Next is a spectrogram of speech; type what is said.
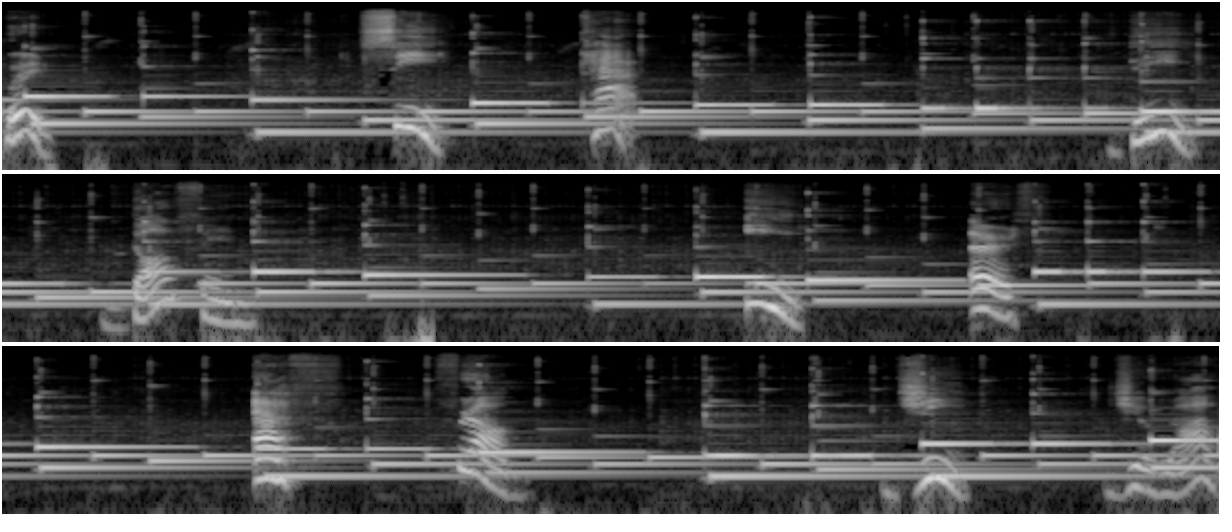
Bird C. Cat D. Dolphin E. Earth F. Frog G. Giraffe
